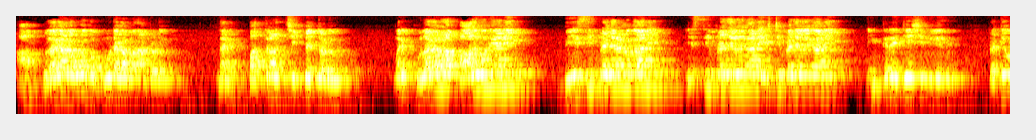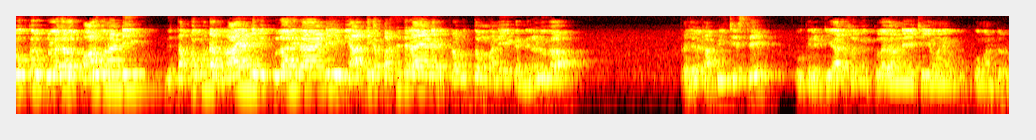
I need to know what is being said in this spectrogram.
ఆ కులగణన కూడా ఒక బూటగా అంటాడు దాని పత్రాలు చింపెత్తాడు మరి కులగణలో పాల్గొని అని బీసీ ప్రజలను కానీ ఎస్సీ ప్రజలను కానీ ఎస్టీ ప్రజలను కానీ ఎంకరేజ్ చేసింది లేదు. ప్రతి ఒక్కరు కులగల పాల్గొనండి మీరు తప్పకుండా రాయండి మీ కులాన్ని రాయండి మీ ఆర్థిక పరిస్థితి రాయండి అని ప్రభుత్వం అనేక నెలలుగా ప్రజలకు అప్పీల్ చేస్తే ఒకవేళ టీఆర్ఎస్ వాళ్ళు మేము చేయమని ఒప్పుకోమంటారు.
